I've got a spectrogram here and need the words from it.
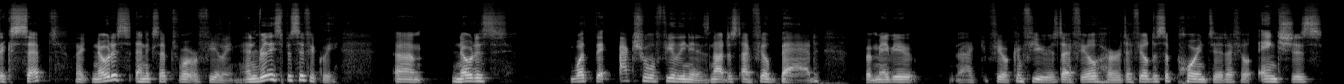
accept, like notice and accept what we're feeling, and really specifically, um, notice what the actual feeling is. Not just I feel bad, but maybe I feel confused, I feel hurt, I feel disappointed, I feel anxious.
